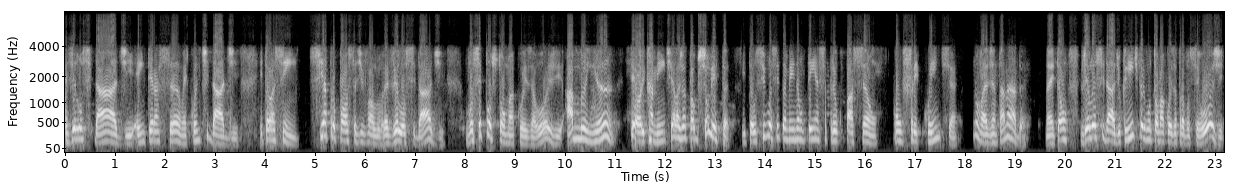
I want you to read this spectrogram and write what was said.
é velocidade, é interação, é quantidade. Então, assim, se a proposta de valor é velocidade, você postou uma coisa hoje, amanhã, teoricamente, ela já está obsoleta. Então, se você também não tem essa preocupação com frequência, não vai adiantar nada. Né? Então, velocidade. O cliente perguntou uma coisa para você hoje,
